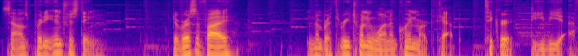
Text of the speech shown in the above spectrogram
Sounds pretty interesting. DeversiFi, number 321 on CoinMarketCap, ticker DVF.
